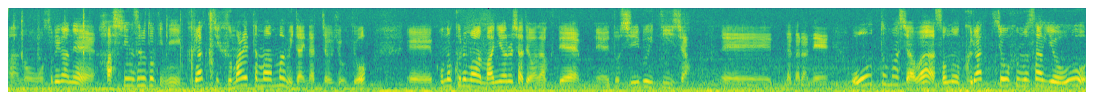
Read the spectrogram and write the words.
あのそれがね、発進するときにクラッチ踏まれたまんまみたいになっちゃう状況。えー、この車はマニュアル車ではなくて、えーと、CVT 車。えー、だからね、オートマ車はそのクラッチを踏む作業を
